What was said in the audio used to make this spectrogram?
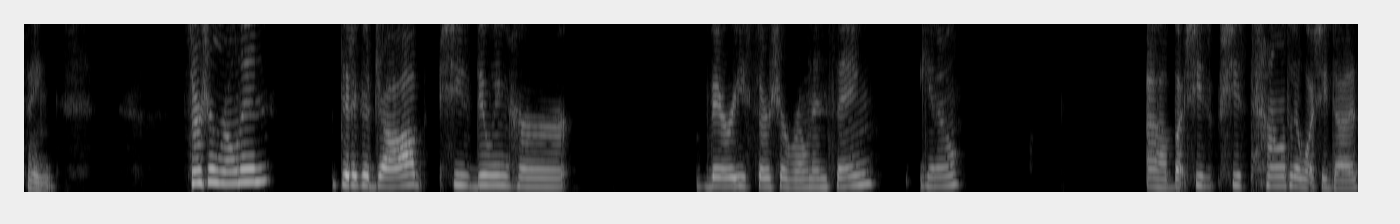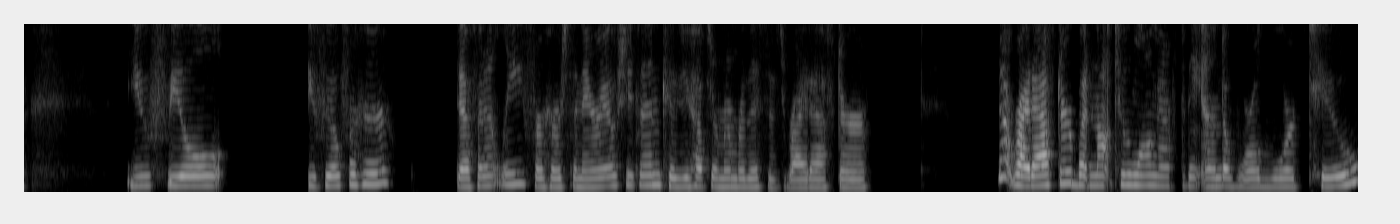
thing. Saoirse Ronan did a good job. She's doing her very Saoirse Ronan thing, you know? Uh, but she's she's talented at what she does. You feel you feel for her, definitely, for her scenario she's in, because you have to remember this is right after not right after, but not too long after the end of World War II.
